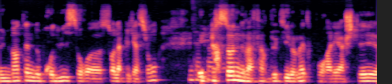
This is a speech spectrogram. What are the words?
une vingtaine de produits sur, sur l'application, et personne ne va faire 2 km pour aller acheter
